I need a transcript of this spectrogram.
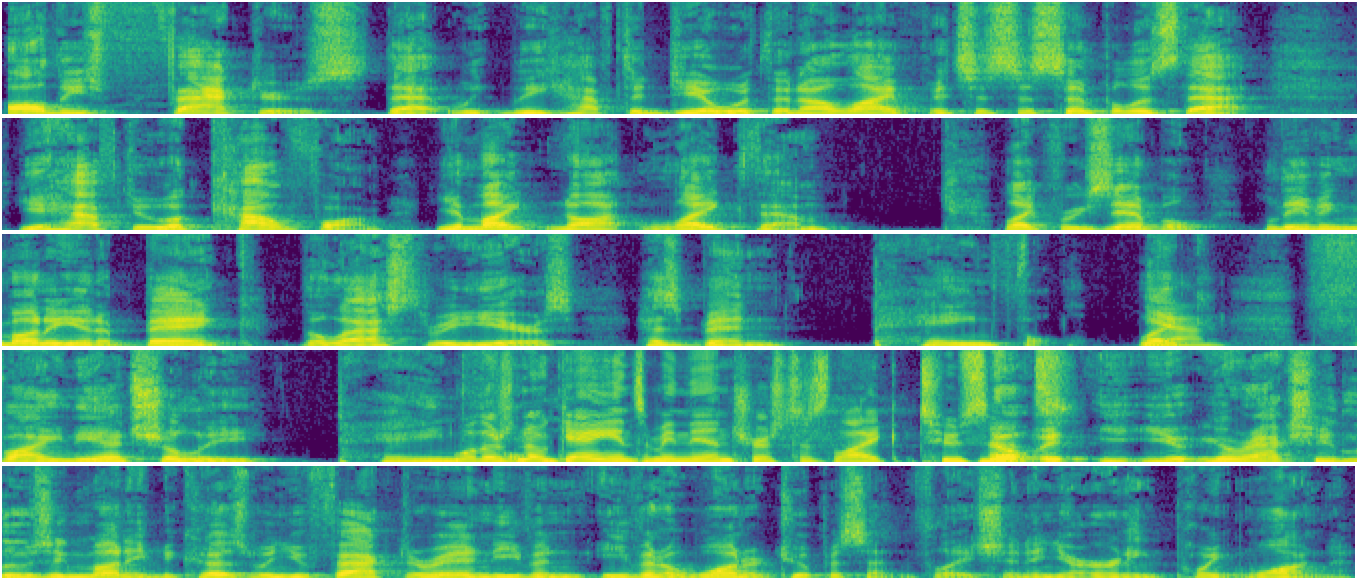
All these factors that we, we have to deal with in our life. It's just as simple as that. You have to account for them. You might not like them. Like, for example, leaving money in a bank the last three years has been painful, like Yeah. financially painful. Well, there's no gains. I mean, the interest is like two No, cents. it, you, you're actually losing money because when you factor in even even a one or two percent inflation and you're earning 0.1,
